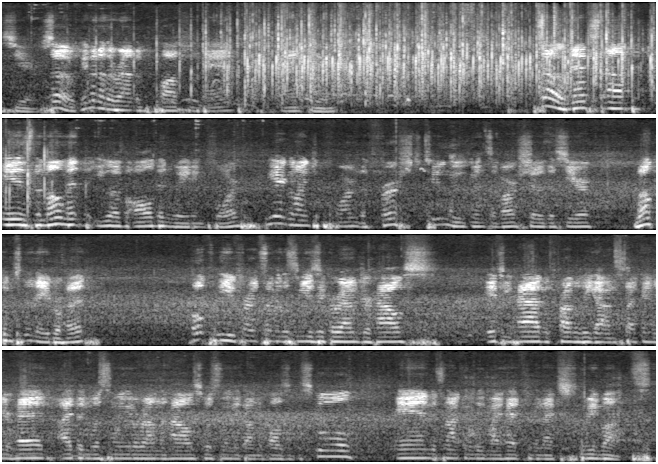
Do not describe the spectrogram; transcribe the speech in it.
this year. So give another round of applause for the band. Thank you. So next up is the moment that you have all been waiting for. We are going to perform the first two movements of our show this year. Welcome to the neighborhood. Hopefully you've heard some of this music around your house. If you have, it's probably gotten stuck in your head. I've been whistling it around the house, whistling it down the halls of the school, and it's not going to leave my head for the next three months.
